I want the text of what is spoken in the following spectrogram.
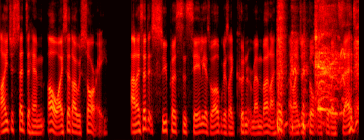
I just said to him, "Oh, I said I was sorry," and I said it super sincerely as well because I couldn't remember and I and I just thought that's what I'd said.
